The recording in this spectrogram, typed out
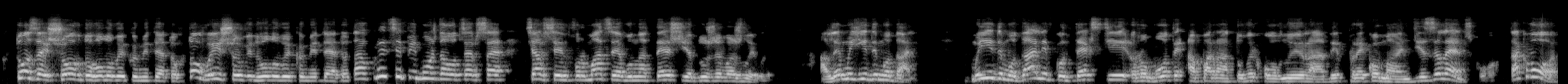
Хто зайшов до голови комітету, хто вийшов від голови комітету. Та в принципі можна оце все, ця вся інформація, вона теж є дуже важливою. Але ми їдемо далі. Ми їдемо далі в контексті роботи апарату Верховної Ради при команді Зеленського. Так от,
